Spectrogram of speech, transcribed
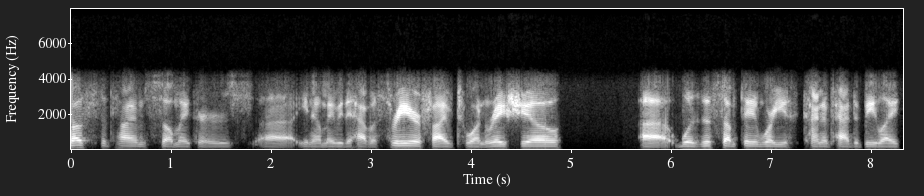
most of the times filmmakers, uh, you know, maybe they have a three or five to one ratio uh, was this something where you kind of had to be like,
